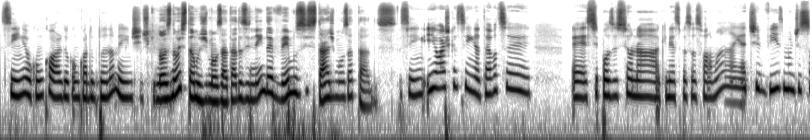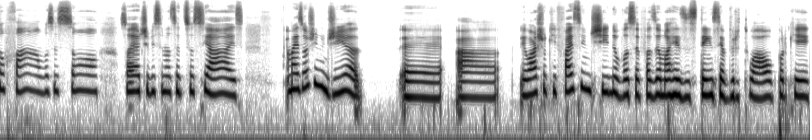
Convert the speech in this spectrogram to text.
Sim, eu concordo, eu concordo plenamente. Acho que nós não estamos de mãos atadas e nem devemos estar de mãos atadas. Sim, e eu acho que assim, até você é, se posicionar, que nem as pessoas falam, ah, é ativismo de sofá, você só, só é ativista nas redes sociais. Mas hoje em dia, é, a, eu acho que faz sentido você fazer uma resistência virtual, porque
